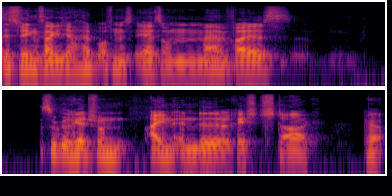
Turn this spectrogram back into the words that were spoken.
Deswegen sage ich ja, halb offen ist eher so, ne, weil es suggeriert schon ein Ende recht stark. Ja.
